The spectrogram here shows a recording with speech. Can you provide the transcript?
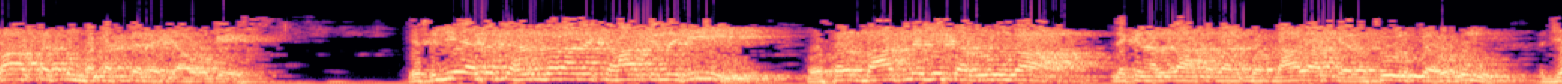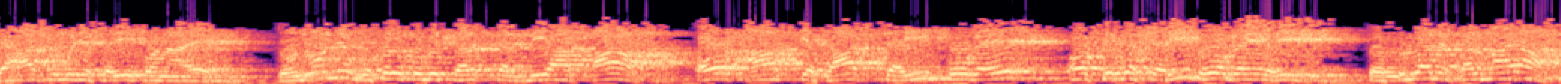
سال تک تم بھٹکتے رہ جاؤ گے۔ اس لیے حضرت حنزلہ نے کہا کہ نہیں وہ سر بعد میں بھی کر لوں گا، لیکن اللہ تبارک و تعالیٰ کے رسول کے حکم جہاز میں مجھے شریک ہونا ہے۔ تو انہوں نے غسل کو بھی ترک کر دیا تھا اور آپ کے ساتھ شہید ہو گئے اور پھر وہ شہید ہو گئے ہی۔ تو اللہ نے فرمایا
